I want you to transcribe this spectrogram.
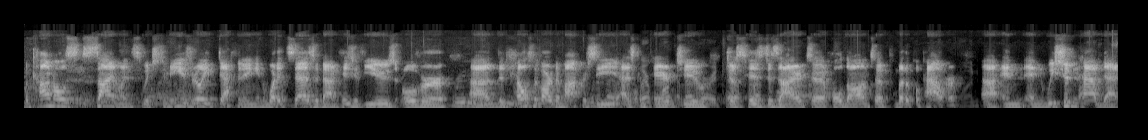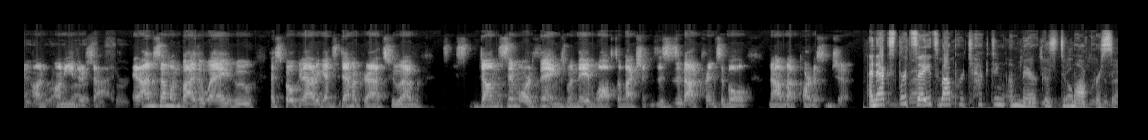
McConnell's silence, which to me is really deafening in what it says about his views over uh, the health of our democracy as compared to just his desire to hold on to political power. Uh, and and we shouldn't have that on, on either side. And I'm someone, by the way, who has spoken out against Democrats who have done similar things when they've lost elections. This is about principle, not about partisanship. And experts say it's about protecting America's democracy.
